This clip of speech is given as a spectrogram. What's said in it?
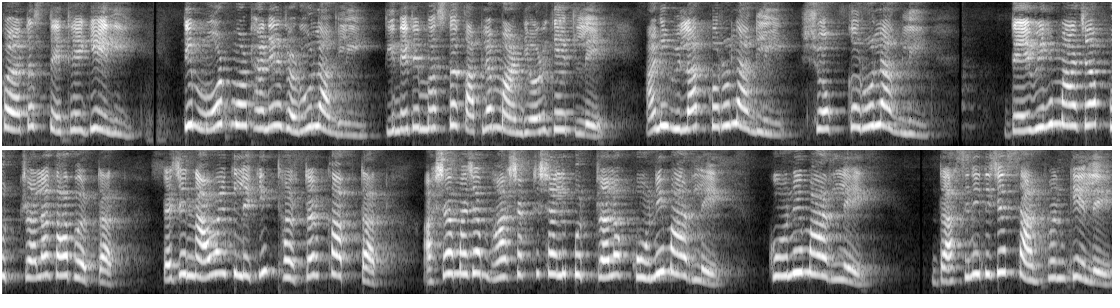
पळतच तेथे गेली. ती मोठमोठ्याने रडू लागली. तिने ते मस्तक आपल्या मांडीवर घेतले आणि विलाप करू लागली शोक करू लागली. देवीही माझ्या पुत्राला घाबरतात. त्याचे नाव ऐकले की थरथर कापतात. अशा माझ्या महाशक्तिशाली पुत्राला कोणी मारले? कोणी मारले? दासीने तिचे सांत्वन केले.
